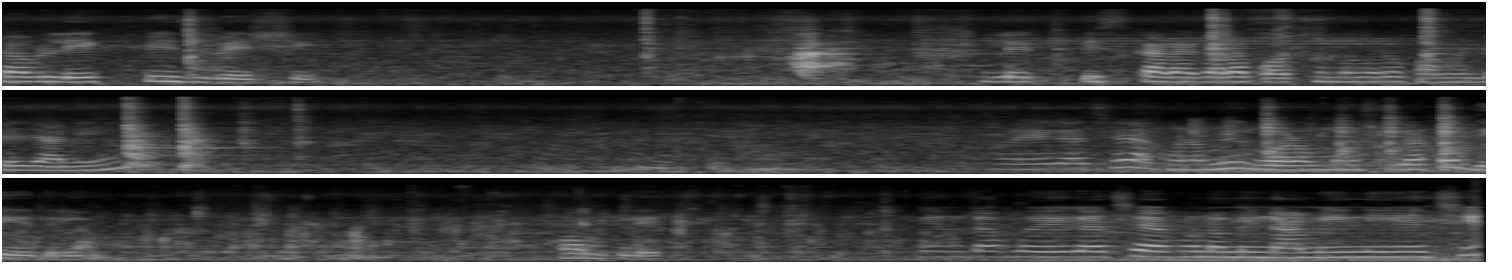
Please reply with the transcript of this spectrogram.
সব লেগ পিস বেশি। লেগ পিস কারা কারা পছন্দ করো কমেন্টে জানিও। হয়ে গেছে, এখন আমি গরম মশলাটা দিয়ে দিলাম। কমপ্লিট চিকেনটা হয়ে গেছে, এখন আমি নামিয়ে নিয়েছি।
